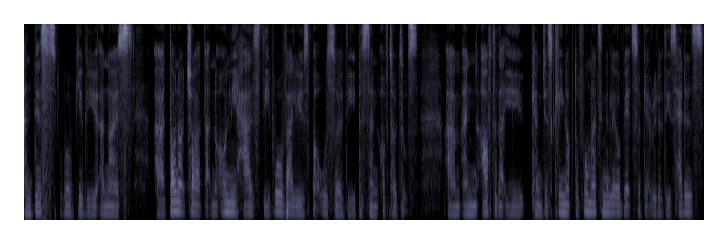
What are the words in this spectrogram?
And this will give you a nice uh, donut chart that not only has the raw values, but also the percent of totals. Um, and after that, you can just clean up the formatting a little bit. So get rid of these headers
